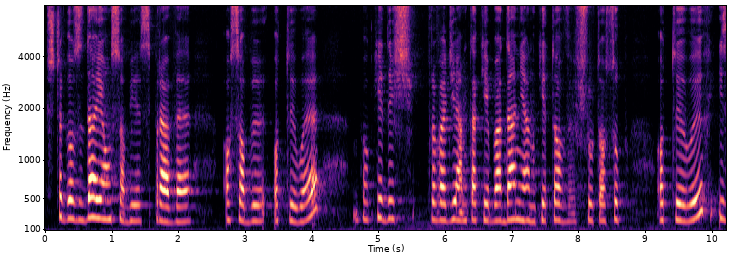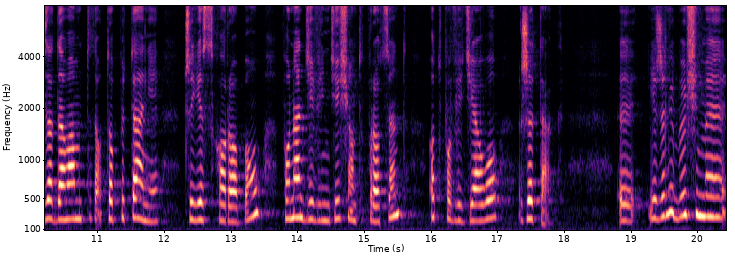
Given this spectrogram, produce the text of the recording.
z czego zdają sobie sprawę osoby otyłe, bo kiedyś prowadziłam takie badania ankietowe wśród osób otyłych i zadałam to, to pytanie, czy jest chorobą. Ponad 90% odpowiedziało, że tak. Y, jeżeli byśmy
